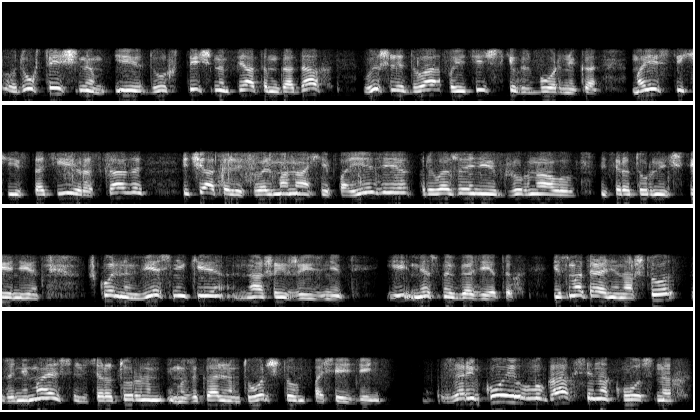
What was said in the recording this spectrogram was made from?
В 2000 и 2005 годах вышли два поэтических сборника. Мои стихи, статьи и рассказы печатались в альманахе «Поэзия», приложении к журналу «Литературное чтение», в школьном вестнике нашей жизни и местных газетах. Несмотря ни на что, занимаюсь литературным и музыкальным творчеством по сей день. За рекой в лугах сенокосных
